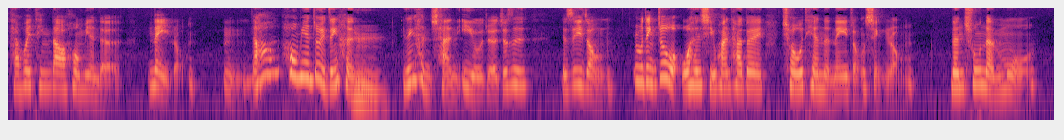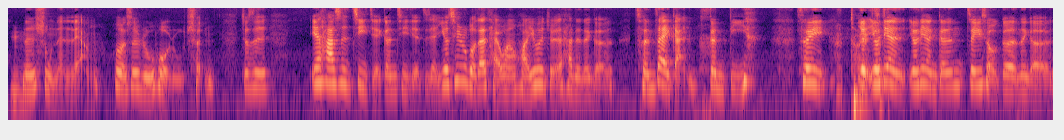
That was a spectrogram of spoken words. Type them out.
才会听到后面的内容，嗯，然后后面就已经很，嗯、已经很禅意，我觉得就是也是一种入定，就我我很喜欢他对秋天的那一种形容，能出能没，能数能凉，或者是如火如春，就是因为它是季节跟季节之间，尤其如果在台湾的话，又会觉得它的那个存在感更低。所以有有点有点跟这一首歌的那个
